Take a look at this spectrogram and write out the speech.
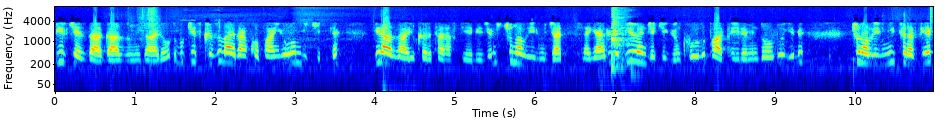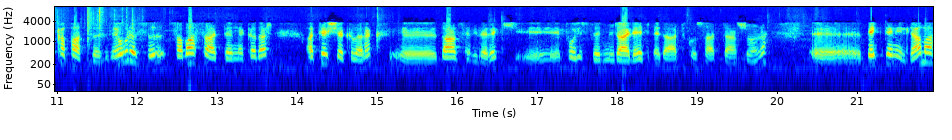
bir kez daha gazlı müdahale oldu. Bu kez Kızılay'dan kopan yoğun bir kitle biraz daha yukarı taraf diyebileceğimiz Tunalı İlmi Caddesi'ne geldi ve bir önceki gün Kuğulu Park eyleminde olduğu gibi Tunalı İlmi'yi trafiğe kapattı. Ve orası sabah saatlerine kadar ateş yakılarak, e, dans edilerek e, polisle müdahale etmedi artık o saatten sonra. E, beklenildi ama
